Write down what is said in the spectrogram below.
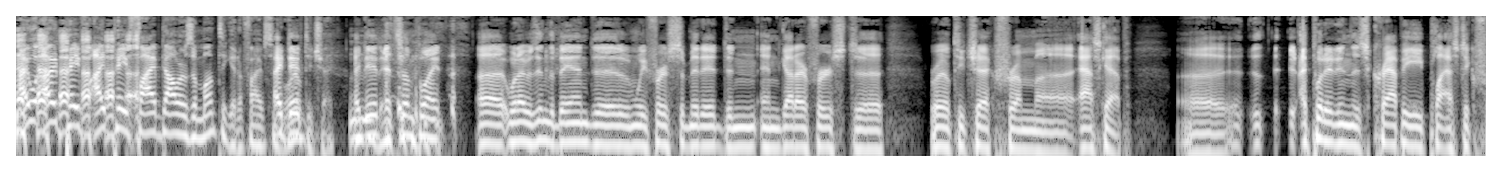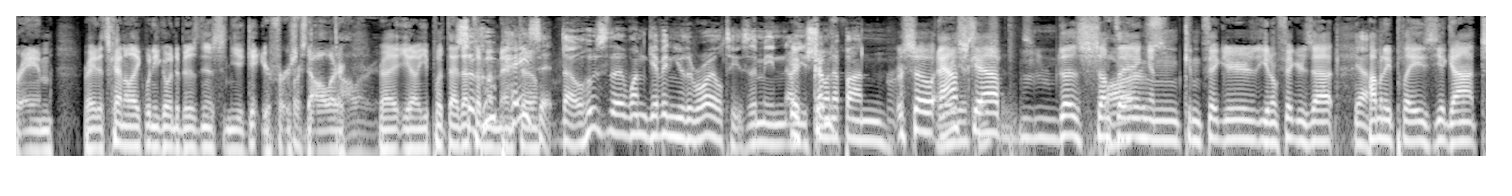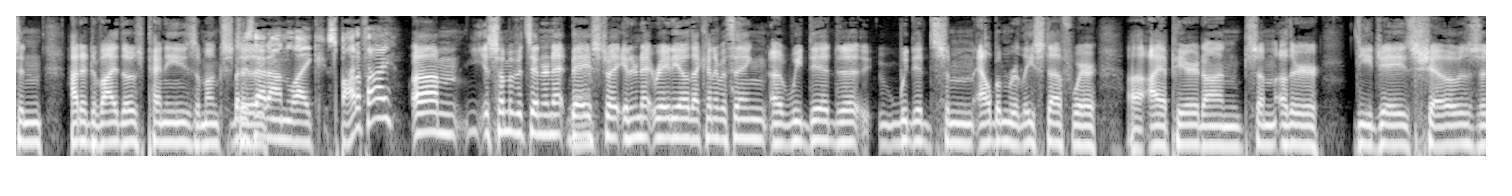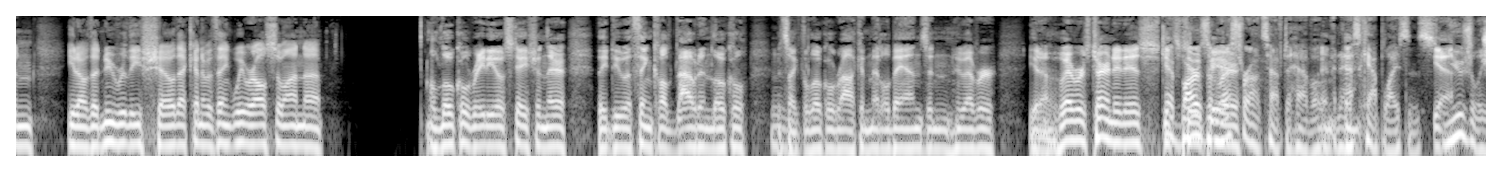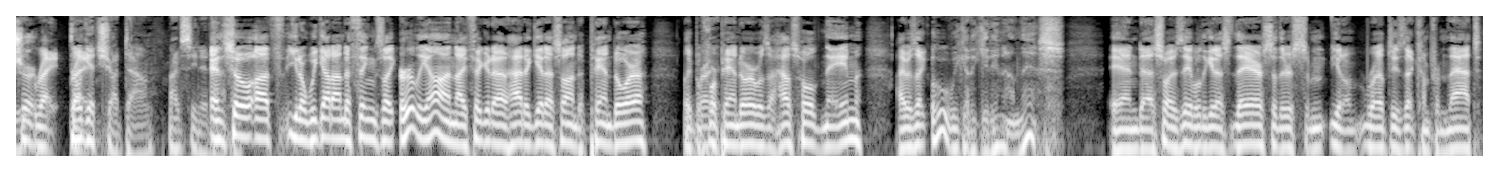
I, would- I would pay. I'd pay five dollars a month to get a five cent did. royalty check. I did at some point uh, when I was in the band uh, when we first submitted and and got our first uh, royalty check from uh, ASCAP. Uh, I put it in this crappy plastic frame, right? It's kind of like when you go into business and you get your first, First dollar, dollar, right? You know, you put that. That's so a who memento. pays it though? Who's the one giving you the royalties? I mean, are It you showing comes- up on? So radio ASCAP stations? does something Bars? and configures, you know, figures out Yeah. how many plays you got and how to divide those pennies amongst. But is uh, that on like Spotify? Um, some of it's internet based, right? Internet radio, that kind of a thing. Uh, we did uh, we did some album release stuff where uh, I appeared on some other DJs shows and you know the new release show, that kind of a thing. We were also on. Uh, a local radio station there. They do a thing called Loud and Local. It's Hmm. like the local rock and metal bands, and whoever you know, whoever's turn it is Yeah, bars and restaurants have to have a, And- an and- ASCAP license. Yeah, usually, sure. Right, They'll right. get shut down. I've seen it. And so, uh, you know, we got onto things like early on. I figured out how to get us onto Pandora. Like before Right. Pandora was a household name, I was like, "Oh, we got to get in on this," and uh, so I was able to get us there. So there's some, you know, royalties that come from that.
